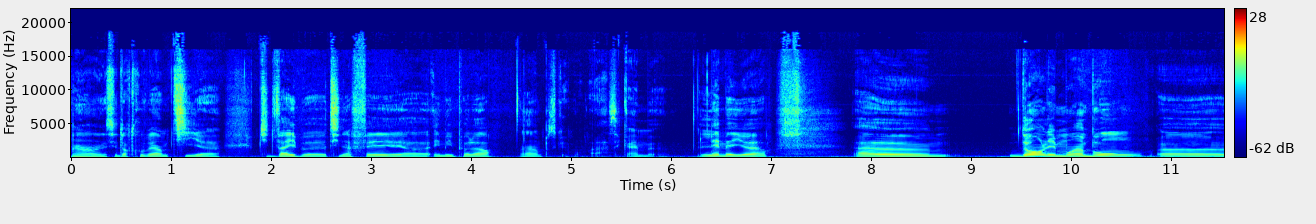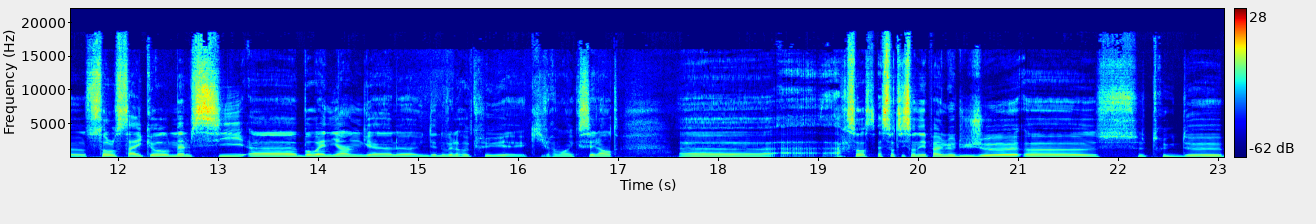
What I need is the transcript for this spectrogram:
Hein, essayer de retrouver un petit euh, petite vibe euh, Tina Fey et euh, Amy Poehler, hein, parce que voilà, c'est quand même les meilleurs. dans les moins bons, Soul Cycle, même si Bowen Young, une des nouvelles recrues, qui est vraiment excellente, a, sorti son épingle du jeu. ce truc de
